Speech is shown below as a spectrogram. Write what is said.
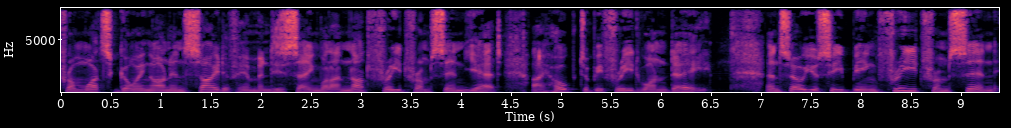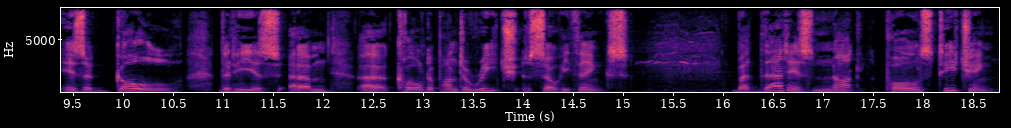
from what's going on inside of him. And he's saying, Well, I'm not freed from sin yet. I hope to be freed one day. And so you see, being freed from sin is a goal that he is um, uh, called upon to reach, so he thinks. But that is not Paul's teaching.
